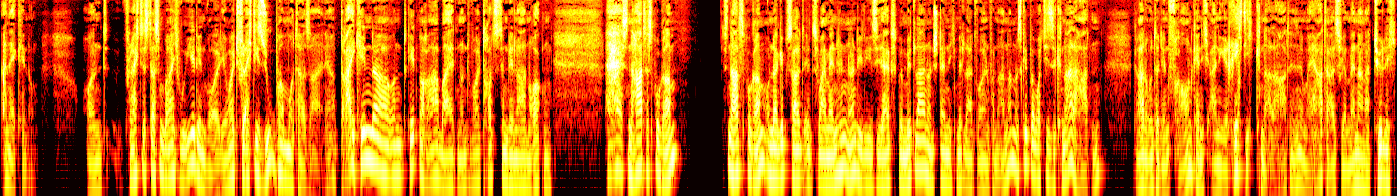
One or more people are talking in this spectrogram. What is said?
Anerkennung. Und vielleicht ist das ein Bereich, wo ihr den wollt. Ihr wollt vielleicht die Supermutter sein. Ja? Drei Kinder und geht noch arbeiten und wollt trotzdem den Laden rocken. Ja, ist ein hartes Programm. Ist ein hartes Programm. Und da gibt's halt zwei Menschen, ne, die, die sich selbst bemitleiden und ständig Mitleid wollen von anderen. Es gibt aber auch diese knallharten. Gerade unter den Frauen kenne ich einige richtig knallharte. Die sind immer härter als wir Männer natürlich.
